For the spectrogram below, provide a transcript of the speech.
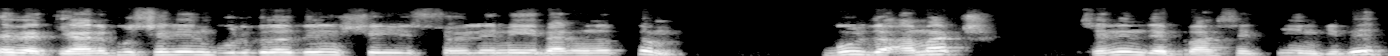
Evet yani bu senin vurguladığın şeyi söylemeyi ben unuttum. Burada amaç senin de bahsettiğin gibi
